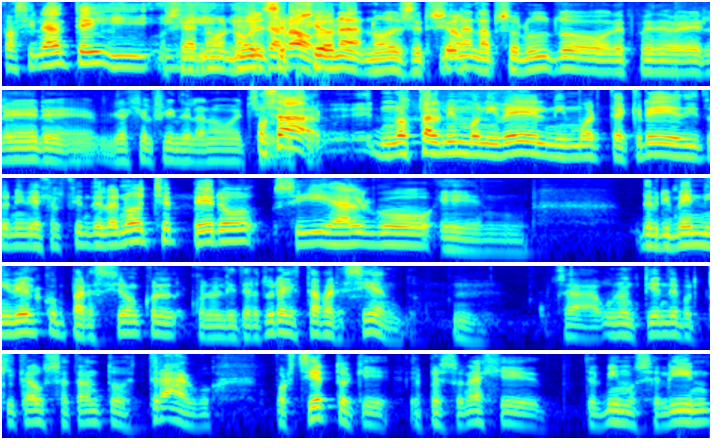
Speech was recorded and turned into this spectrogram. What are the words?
fascinante y... O sea, no, no decepciona, no decepciona en absoluto después de leer eh, Viaje al fin de la noche. O sea, no está al mismo nivel, ni Muerte a crédito, ni Viaje al fin de la noche, pero sí algo eh, de primer nivel comparación con, la literatura que está apareciendo. Mm. O sea, uno entiende por qué causa tanto estrago. Por cierto que el personaje del mismo Celine,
